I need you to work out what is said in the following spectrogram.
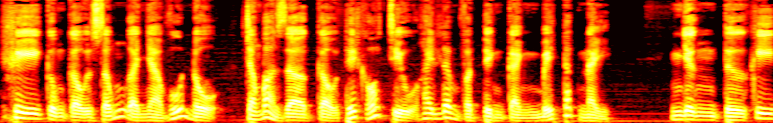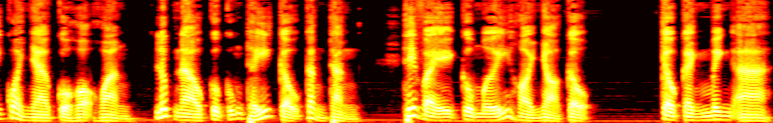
Khi cùng cậu sống ở nhà vũ nộ, chẳng bao giờ cậu thấy khó chịu hay lâm vào tình cảnh bế tắc này. Nhưng từ khi qua nhà của họ Hoàng, lúc nào cô cũng thấy cậu căng thẳng. Thế vậy cô mới hỏi nhỏ cậu. Cậu Cảnh Minh à,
